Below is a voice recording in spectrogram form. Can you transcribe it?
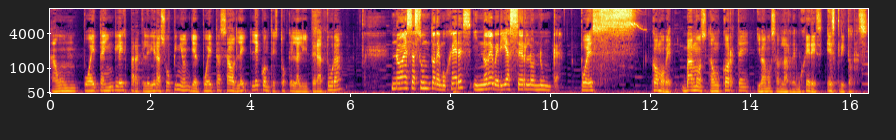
a un poeta inglés para que le diera su opinión y el poeta Soudley le contestó que la literatura, No es asunto de mujeres y no debería serlo nunca. pues, como ven, vamos a un corte y vamos a hablar de mujeres escritoras.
